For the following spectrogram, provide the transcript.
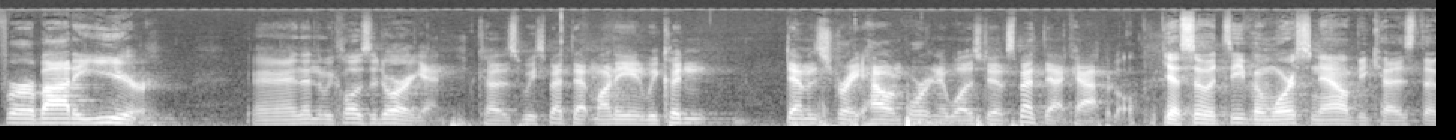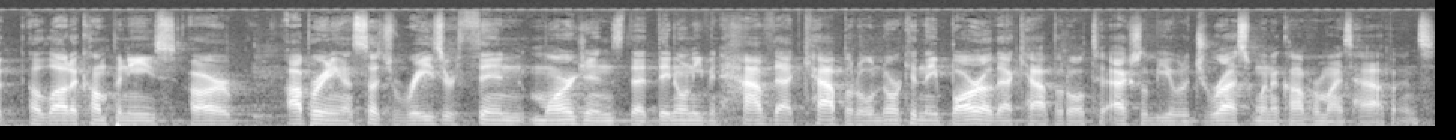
for about a year. And then we close the door again because we spent that money and we couldn't demonstrate how important it was to have spent that capital. Yeah, so it's even worse now because the, a lot of companies are operating on such razor thin margins that they don't even have that capital, nor can they borrow that capital to actually be able to address when a compromise happens.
